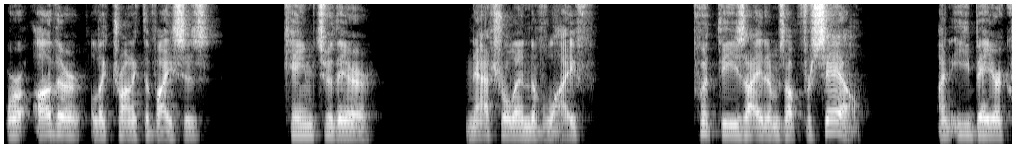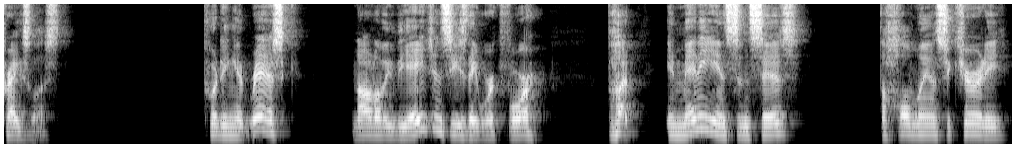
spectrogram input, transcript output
or other electronic devices came to their natural end of life, put these items up for sale on eBay or Craigslist, putting at risk not only the agencies they work for, but in many instances, the homeland security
